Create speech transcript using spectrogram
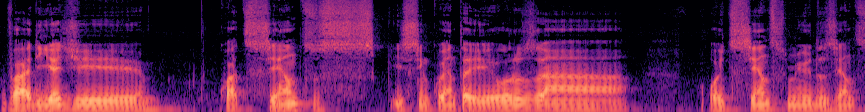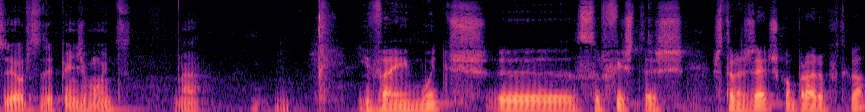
varia de 450 euros a 800, 1.200 euros, depende muito. Né? E vêm muitos uh, surfistas estrangeiros comprar a Portugal?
